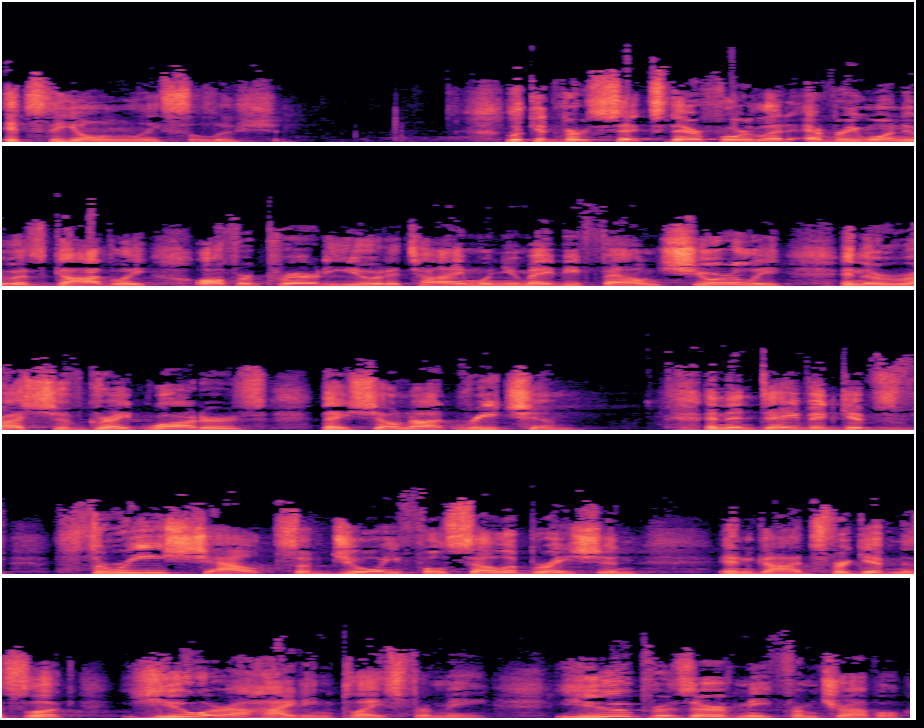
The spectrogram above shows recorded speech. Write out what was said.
It's the only solution. Look at verse 6. Therefore, let everyone who is godly offer prayer to you at a time when you may be found. Surely, in the rush of great waters, they shall not reach him. And then David gives three shouts of joyful celebration in God's forgiveness. Look, you are a hiding place for me. You preserve me from trouble.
